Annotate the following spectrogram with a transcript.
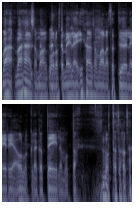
vähän, vähän samaan kuulosta. Meillä ei ihan samanlaista työleiriä ollut kyllä kuin teille, mutta, mutta tota,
